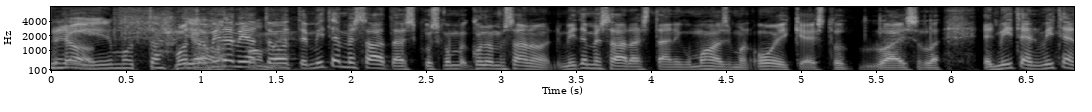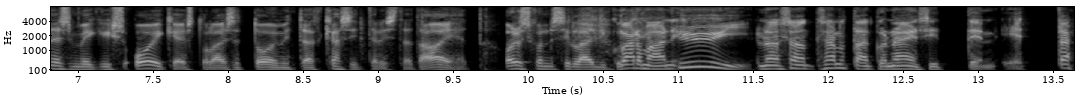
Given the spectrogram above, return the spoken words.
Niin, mutta... Mutta joo. mitä mieltä olette, miten me saataisiin, koska me- kuten mä sanoin, miten me saadaan sitä niin kuin mahdollisimman oikeistolaisella, että miten, miten esimerkiksi oikeistolaiset toimittajat käsittelisivät tätä aihetta? Olisiko ne sillä niin kuin, Varmaan, hyi, no san- sanotaanko näin sitten, että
